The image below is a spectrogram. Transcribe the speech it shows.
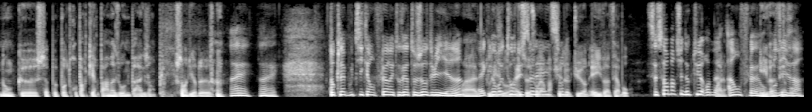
donc euh, ça peut pas trop partir par Amazon, par exemple. Sans dire de... Ouais, ouais. Donc la boutique en fleurs est ouverte aujourd'hui, hein, Ouais, avec le retour jours. du Et ce soleil. soir, marché le- nocturne, et il va faire beau. Ce soir, marché nocturne à Honfleur. Il va on faire y va.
